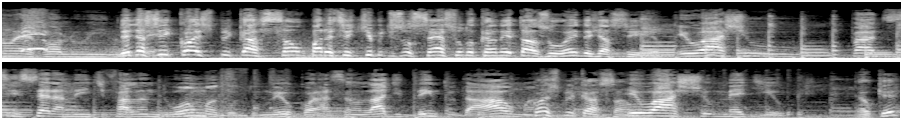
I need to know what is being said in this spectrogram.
não evoluí no Dejaci, tempo. qual a explicação para esse tipo de sucesso do Caneta Azul, hein, Dejaci? Eu acho, sinceramente, falando do âmago do meu coração, lá de dentro da alma, Qual a explicação? eu acho medíocre. É o quê?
